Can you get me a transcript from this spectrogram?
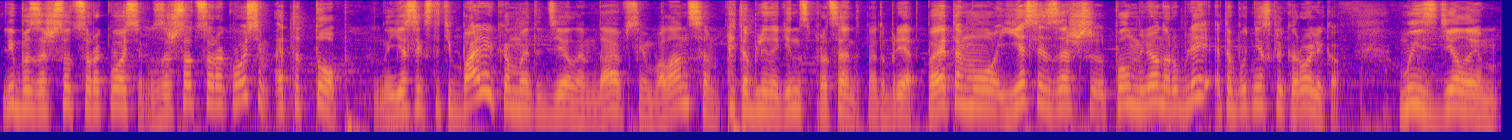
либо за 648. За 648 это топ. Если, кстати, баликом это делаем, делаем, да, всем балансом, это, блин, 11%, ну это бред. Поэтому, если за полмиллиона рублей, это будет несколько роликов. Мы сделаем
